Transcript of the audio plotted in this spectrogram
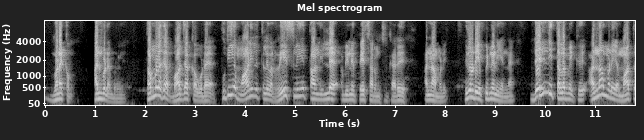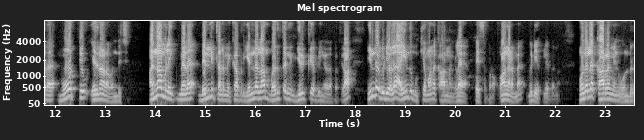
வணக்கம். அன்பு நண்பர்களே தமிழக பாஜகவோட புதிய மாநில தலைவர் ரேஸ்லயே தான் இல்லை அப்படின்னு பேச ஆரம்பிச்சிருக்காரு அண்ணாமலை. இதனுடைய பின்னணி என்ன? டெல்லி தலைமைக்கு அண்ணாமலையை மாத்திர மோட்டிவ் எதனால வந்துச்சு? அண்ணாமலைக்கு மேல டெல்லி தலைமைக்கு அப்படி என்னெல்லாம் வருத்தங்கள் இருக்கு அப்படிங்கிறத பத்தி தான் இந்த வீடியோல ஐந்து முக்கியமான காரணங்களை பேச போறோம். வாங்க நம்ம வீடியோக்குள்ளே போயிடலாம். முதல்ல காரணம் எண் ஒன்று.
